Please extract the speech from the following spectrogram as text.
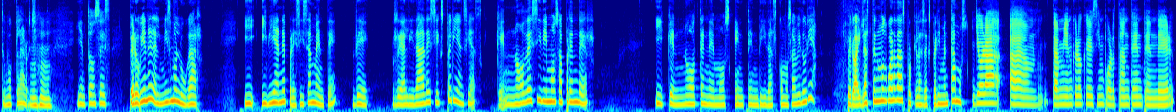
Tuvo claro, chica. Y entonces pero viene del mismo lugar y, viene precisamente de realidades y experiencias que no decidimos aprender y que no tenemos entendidas como sabiduría. Pero ahí las tenemos guardadas porque las experimentamos. Y ahora también creo que es importante entender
